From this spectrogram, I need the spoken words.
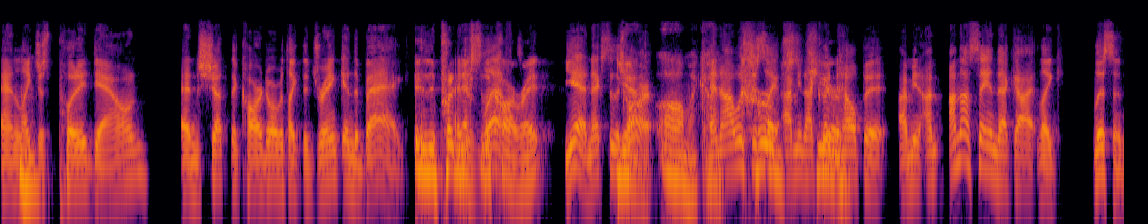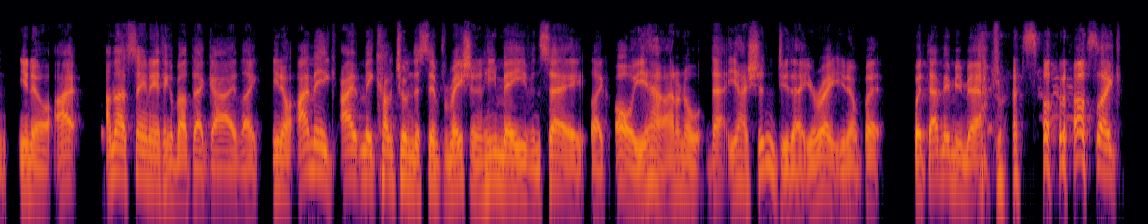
and like mm-hmm. just put it down, and shut the car door with like the drink and the bag. And they put it next to left. the car, right? Yeah, next to the yeah. car. Oh my god! And I was Curbs just like, I mean, I couldn't help it. I mean, I'm I'm not saying that guy like. Listen, you know, I I'm not saying anything about that guy. Like, you know, I may I may come to him this information, and he may even say like, "Oh yeah, I don't know that. Yeah, I shouldn't do that. You're right." You know, but but that made me mad when I saw it. I was like,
